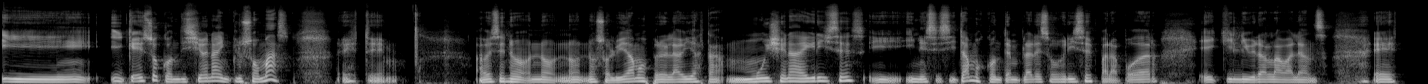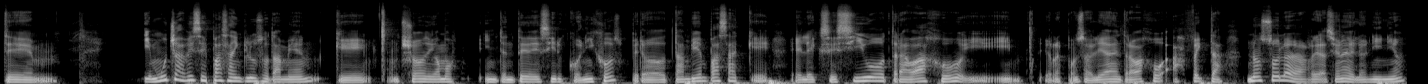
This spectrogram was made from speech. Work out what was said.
Y, y, que eso condiciona incluso más. Este, a veces no, no, nos olvidamos, pero la vida está muy llena de grises y, necesitamos contemplar esos grises para poder equilibrar la balanza. Este, y muchas veces pasa incluso también que yo, digamos, intenté decir con hijos, pero también pasa que el excesivo trabajo y, responsabilidad del trabajo afecta no solo a las relaciones de los niños,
